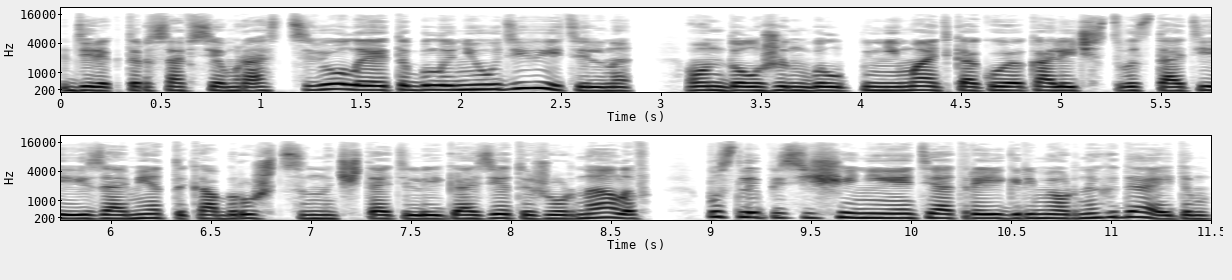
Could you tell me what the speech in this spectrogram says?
Директор совсем расцвел, и это было неудивительно. Он должен был понимать, какое количество статей и заметок обрушится на читателей газет и журналов после посещения театра и гримерных дайдом,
